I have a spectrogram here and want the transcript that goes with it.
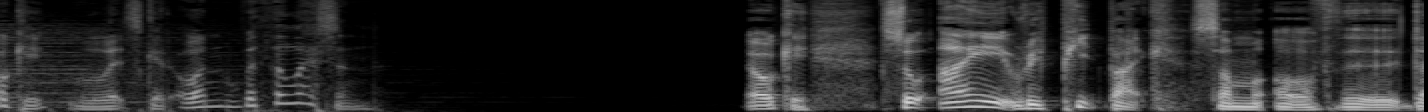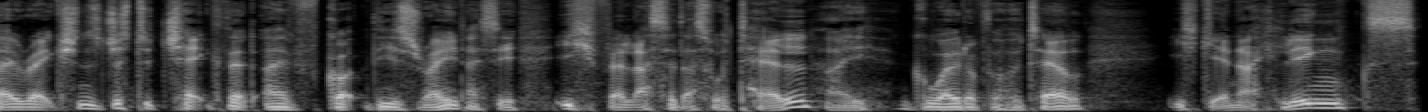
Okay, let's get on with the lesson. Okay, so I repeat back some of the directions just to check that I've got these right. I say, ich verlasse das Hotel. I go out of the hotel. Ich gehe nach links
